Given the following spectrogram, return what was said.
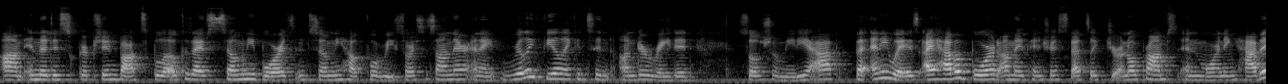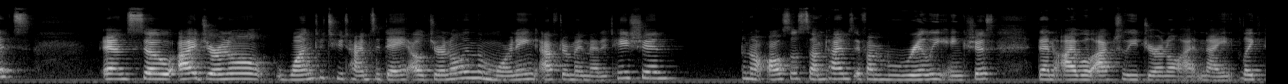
um, in the description box below because I have so many boards and so many helpful resources on there. And I really feel like it's an underrated social media app. But, anyways, I have a board on my Pinterest that's like journal prompts and morning habits. And so I journal one to two times a day. I'll journal in the morning after my meditation. And I'll also sometimes, if I'm really anxious, then I will actually journal at night. Like,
